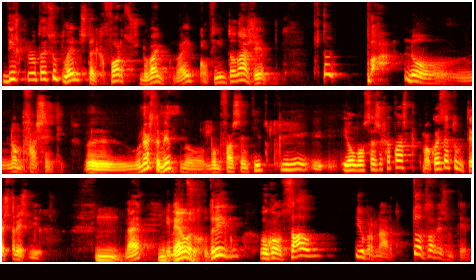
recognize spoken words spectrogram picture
diz que não tem suplentes, tem reforços no banco, não é? Confia em toda a gente. Portanto, pá, não, não me faz sentido. Eh, honestamente, não, não me faz sentido que ele não seja capaz, porque uma coisa é tu meteres três miúdos Hum. não é? E metes o Rodrigo, o Gonçalo e o Bernardo, todos ao mesmo tempo.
